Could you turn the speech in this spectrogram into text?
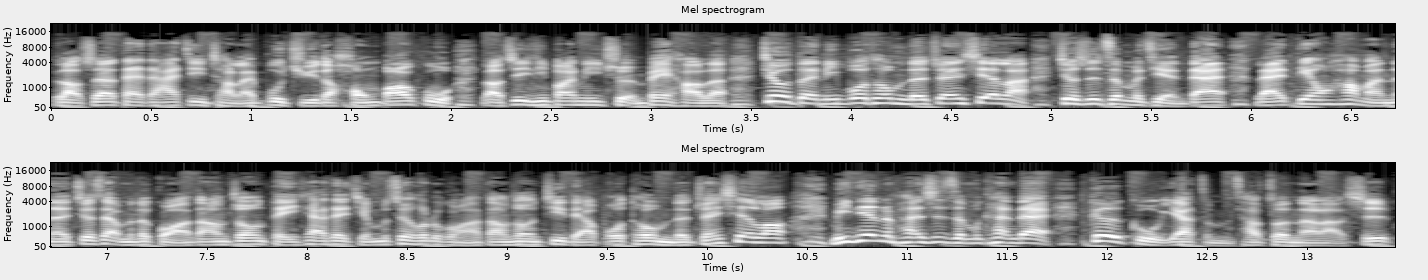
老师要带大家进场来布局的红包股。老师已经帮你准备好了，就等您拨通我们的专线了，就是这么简单。来，电话号码呢就在我们的广告当中。等一下在节目最后的广告当中，记得要拨通我们的专线喽。明天的盘是怎么看待？个股要怎么操作呢？老师？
